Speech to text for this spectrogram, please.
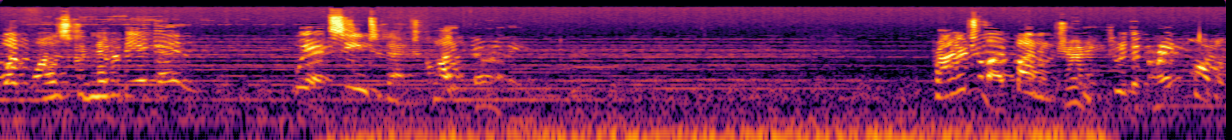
What was could never be again. We had seen to that quite thoroughly. Prior to my final journey through the Great Portal,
